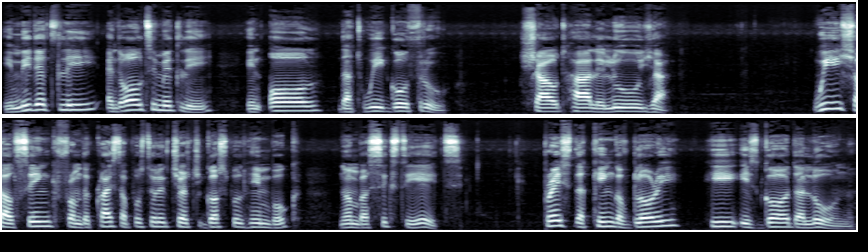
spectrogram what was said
immediately and ultimately in all that we go through. Shout hallelujah. We shall sing from the Christ Apostolic Church Gospel Hymn Book, number 68. Praise the King of Glory, He is God alone.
